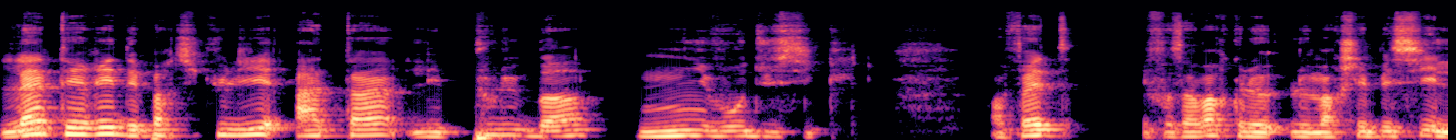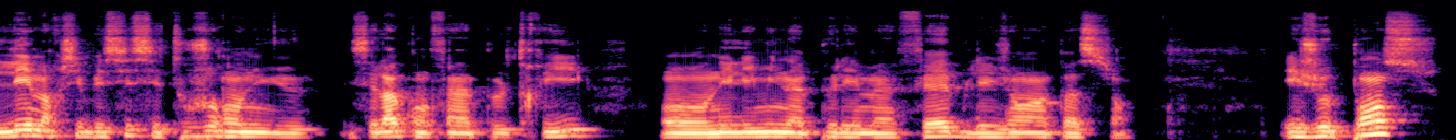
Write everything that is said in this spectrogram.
l'intérêt des particuliers atteint les plus bas niveaux du cycle. En fait, il faut savoir que le, marché baissier, les marchés baissiers, c'est toujours ennuyeux. Et c'est là qu'on fait un peu le tri, on élimine un peu les mains faibles, les gens impatients. Et je pense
